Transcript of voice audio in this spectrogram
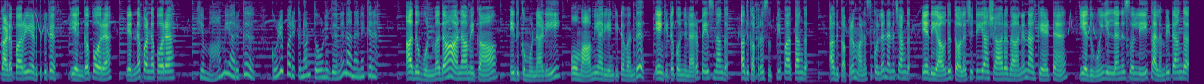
கடப்பாரையும் எடுத்துக்கிட்டு எங்க போற? என்ன பண்ண போற? என் மாமியாருக்கு குழி பறிக்கணும்னு தோணுதுன்னு நான் நினைக்கிறேன். அது உண்மைதான் அனாமிகா. இதுக்கு முன்னாடி ஓ மாமியார் என்கிட்ட வந்து என்கிட்ட கொஞ்ச நேரம் பேசினாங்க. அதுக்கப்புறம் சுத்தி பார்த்தாங்க. அதுக்கப்புறம் மனசுக்குள்ள நினைச்சாங்க. எதையாவது தொலைச்சிட்டியா சாரதான்னு நான் கேட்டேன். எதுவும் இல்லைன்னு சொல்லி கிளம்பிட்டாங்க.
